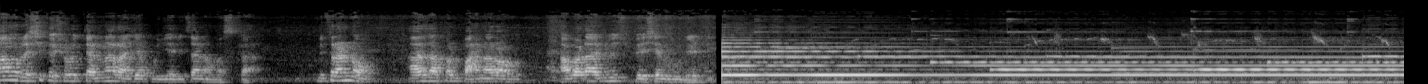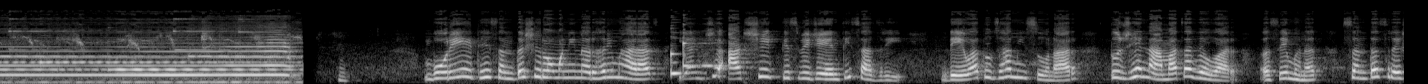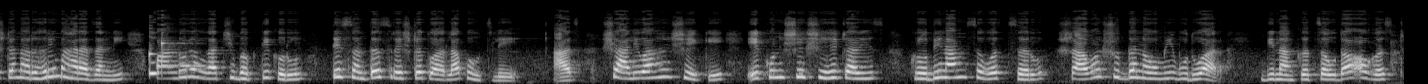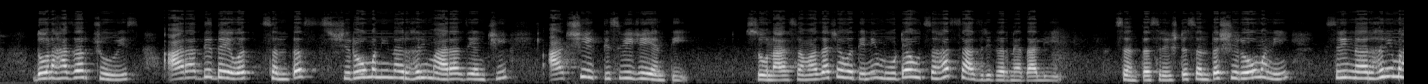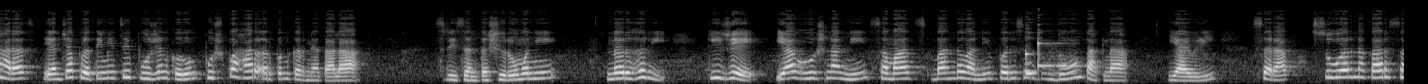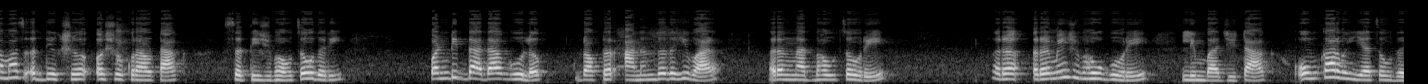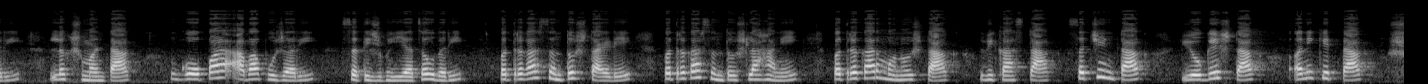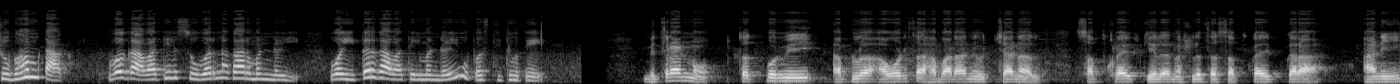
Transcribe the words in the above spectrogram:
रसिक श्रोत्यांना राजा पुजारीचा नमस्कार. मित्रांनो आज आपण पाहणार आहोत आबाडा न्यूज स्पेशल बुलेटिन. बोरी येथे संत शिरोमणी नरहरी महाराज यांची आठशे एकतीसवी जयंती साजरी. देवा तुझा मी सोनार तुझे नामाचा व्यवहार असे म्हणत संत श्रेष्ठ नरहरी महाराजांनी पांडुरंगाची भक्ती करून ते संत श्रेष्ठत्वाला पोहोचले. आज शालिवाहन शेके एकोणीसशे शेहेचाळीस क्रोधीनाम संवत्सर श्रावण शुद्ध नवमी बुधवार दिनांक चौदा ऑगस्ट दोन हजार चोवीस आराध्य दैवत संत शिरोमणी नरहरी महाराज यांची आठशे एकतीसवी जयंती. सोनार समाजाच्या वतीने मोठ्या उत्साहात साजरी करण्यात आली. संत श्रेष्ठ संत शिरोमणी श्री नरहरी महाराज यांच्या प्रतिमेचे पूजन करून पुष्पहार अर्पण करण्यात आला. श्री संत शिरोमणी नरहरी की जे या घोषणांनी समाज बांधवांनी परिसर धुवून टाकला. यावेळी सराफ सुवर्णकार समाज अध्यक्ष अशोकराव टाक सतीश भाऊ चौधरी पंडित दादा घोलप डॉक्टर आनंद दहिवाळ रंगनाथ भाऊ चौरे र रमेश भाऊ गोरे लिंबाजी टाक ओमकार भैया चौधरी लक्ष्मण टाक गोपाळ आबा पुजारी सतीश भैया चौधरी पत्रकार संतोष तायडे पत्रकार संतोष लहाने पत्रकार मनोज टाक विकास टाक सचिन टाक योगेश टाक अनिकेत टाक शुभम टाक व गावातील सुवर्णकार मंडळी व इतर गावातील मंडळी उपस्थित होते. मित्रांनो तत्पूर्वी आपलं आवडतं हबाडा न्यूज चॅनल सबस्क्राईब केलं नसलं तर सबस्क्राईब करा आणि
